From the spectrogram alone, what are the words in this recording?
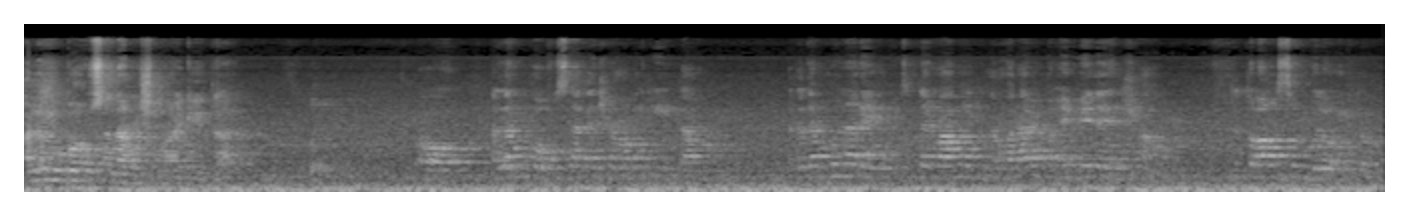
alam mo ba kung saan namin siya makikita? Alam ko kung saan siya makikita. At alam ko na rin, sa tayo makikita marami pang ebidensya. Totoo ang sumbulong ito.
